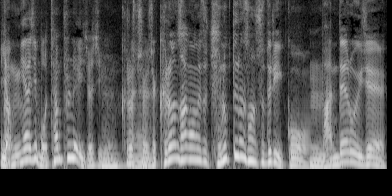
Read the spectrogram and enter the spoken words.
영리하지 못한 플레이죠 지금. 그렇죠. 네. 이제 그런 상황에서 주눅드는 선수들이 있고 음. 반대로 이제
